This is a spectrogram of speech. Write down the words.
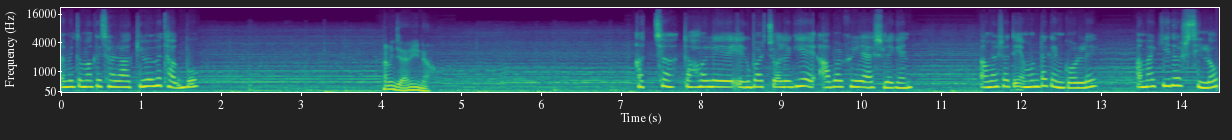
আমি তোমাকে ছাড়া কীভাবে থাকব? আমি জানি না। আচ্ছা তাহলে একবার চলে গিয়ে আবার ফিরে আসলে কেন? আমার সাথে এমনটা কেন করলে? আমার কি দোষ ছিল?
